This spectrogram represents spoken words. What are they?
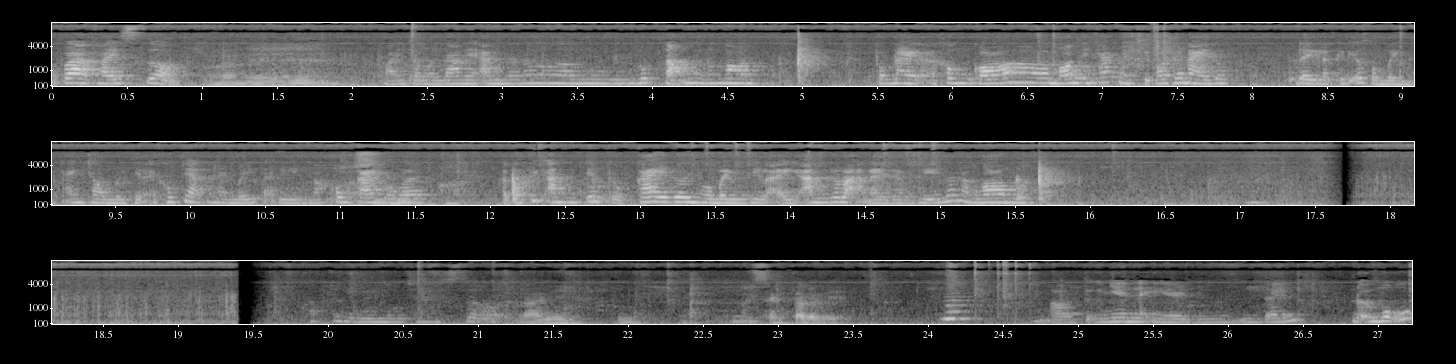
Opa, thấy rồi Thái cho mình ra đây ăn cho nó ờ, lúc nóng cho nó ngon hôm nay không có món gì khác mà chỉ có thế này thôi đây là cái đĩa của mình anh chồng mình thì lại không thích ăn cái này mấy tại vì nó không cay mọi người phải có thích ăn cái kiểu cay thôi nhưng mà mình thì lại ăn cái loại này thì thấy rất là ngon rồi 아니 좀 색다르게 Bảo tự nhiên lại đấy đội mũ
